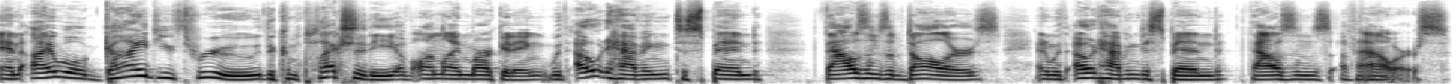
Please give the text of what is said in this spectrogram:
And I will guide you through the complexity of online marketing without having to spend thousands of dollars and without having to spend thousands of hours.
